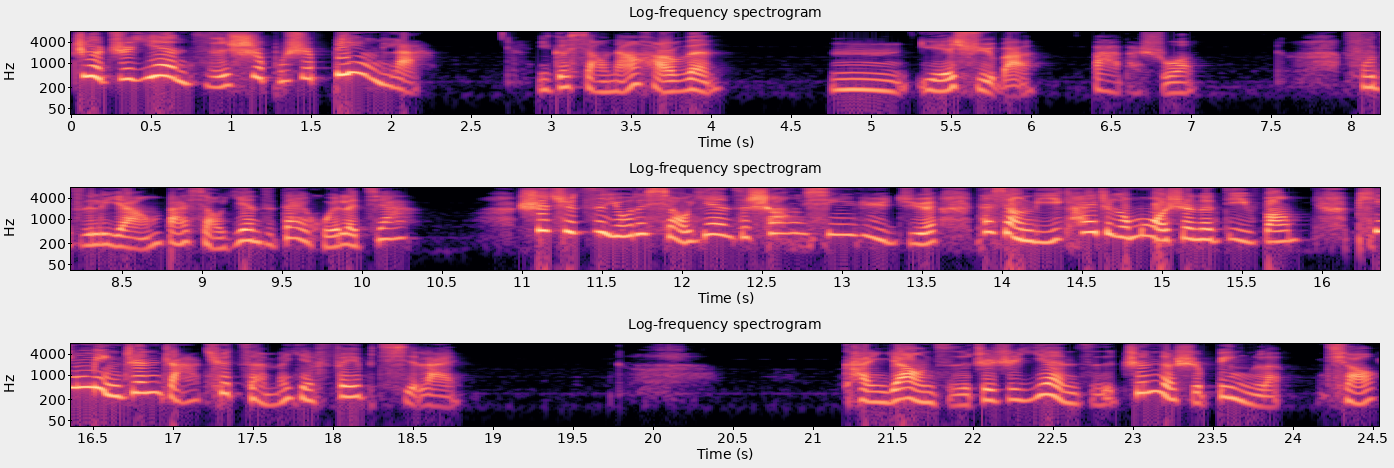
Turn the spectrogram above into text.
这只燕子是不是病了？一个小男孩问。“嗯，也许吧。”爸爸说。父子俩把小燕子带回了家。失去自由的小燕子伤心欲绝，它想离开这个陌生的地方，拼命挣扎，却怎么也飞不起来。看样子，这只燕子真的是病了。瞧，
